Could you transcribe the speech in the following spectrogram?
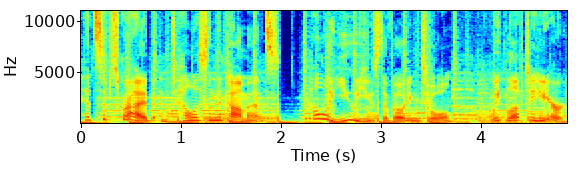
hit subscribe and tell us in the comments. How will you use the voting tool? We'd love to hear.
